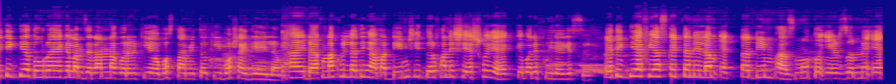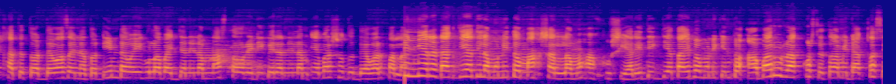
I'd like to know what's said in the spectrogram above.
এদিক দিয়ে দৌড়ায় গেলাম যে রান্নাঘরের কি অবস্থা, আমি তো কি বসাই দিয়ে এলাম হাই, ডাকনা খুললা দিয়ে আমার ডিম সিদ্ধর পানি শেষ হয়ে একেবারে ফুইরা গেছে। এদিক দিয়ে পেঁয়াজ কাটটা নিলাম, একটা ডিম ভাজমু তো এর জন্য এক হাতে তো আর দেওয়া যায় না। তো ডিমটা ওইগুলা বাইজা নিলাম, নাস্তাও রেডি করে নিলাম, এবার শুধু দেওয়ার পালা মিয়ারে ডাক দিয়া দিলাম, উনি তো মাশাল্লাহ মহা খুশি। আর এদিক দিয়ে তাইবা মনি কিন্তু আবারও রাগ করছে, তো আমি ডাকতাছি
